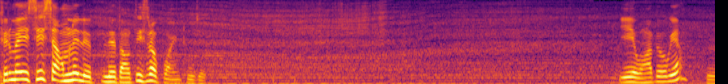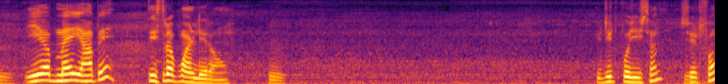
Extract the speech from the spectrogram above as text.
फिर मैं इसी सामने ले, लेता हूँ। तीसरा पॉइंट जी। ये वहाँ पे हो गया। हम्म, ये अब मैं यहाँ पे तीसरा पॉइंट ले रहा हूँ। हम्म, edit position set from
